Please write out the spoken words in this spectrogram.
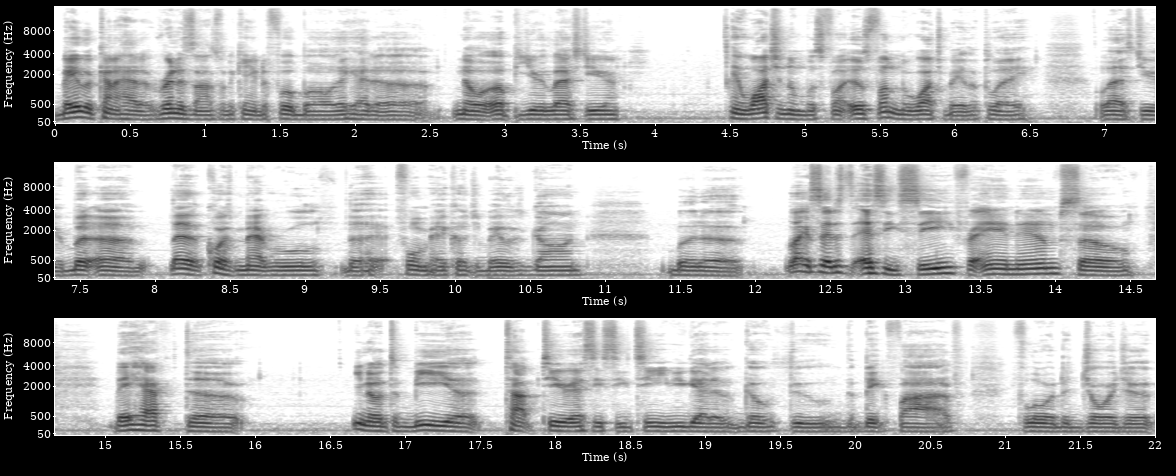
Baylor kind of had a renaissance when it came to football. They had a you know up year last year, and watching them was fun. It was fun to watch Baylor play last year. But uh, that, of course, Matt Rhule, the former head coach of Baylor, is gone. But uh, like I said, it's the SEC for A and M, so they have to you know, to be a top tier SEC team, you got to go through the Big Five: Florida, Georgia,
